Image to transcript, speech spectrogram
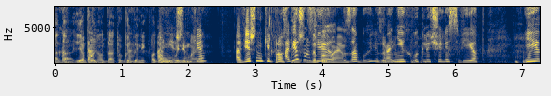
Да, да, я понял, да, только да. для них. А Потом вешенки? вынимаем. А вешенки просто А вешенки забываем. забыли, про Забыли. них, выключили свет. И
